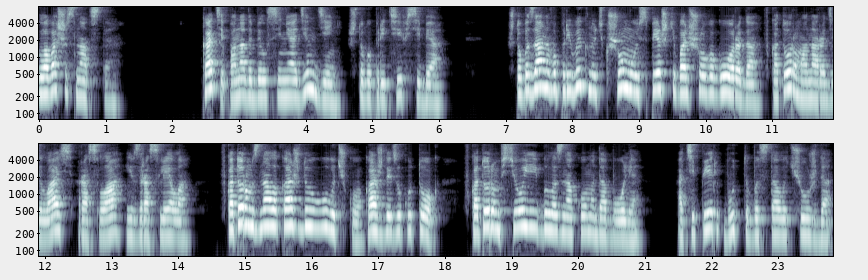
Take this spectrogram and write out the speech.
Глава шестнадцатая. Кате понадобился не один день, чтобы прийти в себя. Чтобы заново привыкнуть к шуму и спешке большого города, в котором она родилась, росла и взрослела, в котором знала каждую улочку, каждый закуток, в котором все ей было знакомо до боли, а теперь будто бы стало чуждо.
